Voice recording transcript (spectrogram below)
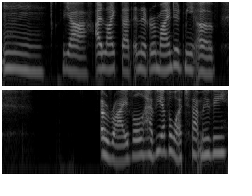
Mm, yeah, I like that. And it reminded me of Arrival. Have you ever watched that movie?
